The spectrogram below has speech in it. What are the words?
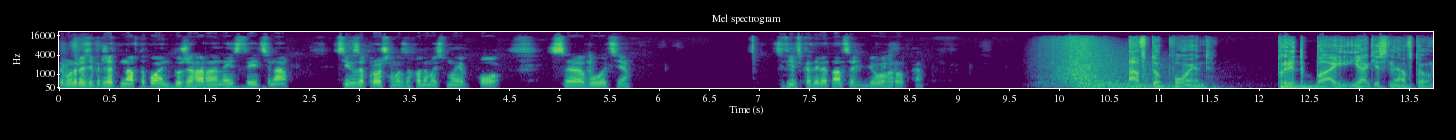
Тому, друзі, приїжджайте на автопоінт, дуже гарна на неї стоїть ціна. Всіх запрошуємо. Знаходимося ми по з вулиці Софійська, 19, Білогородка. Автопоінт. Придбай якісне авто.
